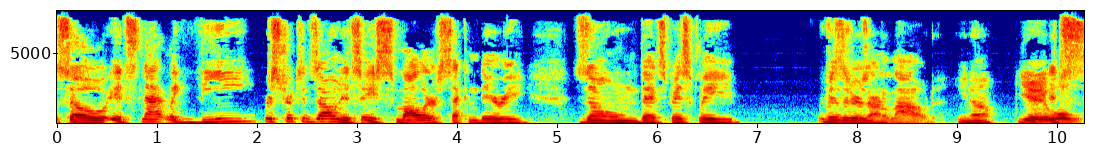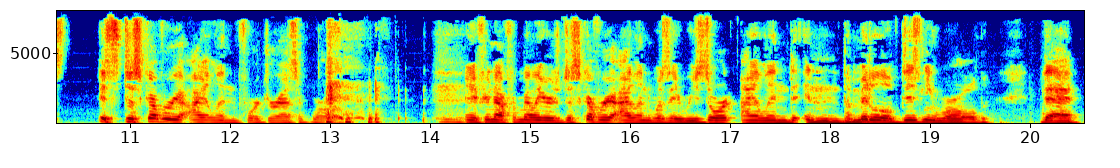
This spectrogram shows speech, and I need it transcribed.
so it's not like the restricted zone. It's a smaller secondary zone that's basically visitors aren't allowed. You know, Yeah, well, it's it's Discovery Island for Jurassic World. and if you're not familiar, Discovery Island was a resort island in the middle of Disney World that,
